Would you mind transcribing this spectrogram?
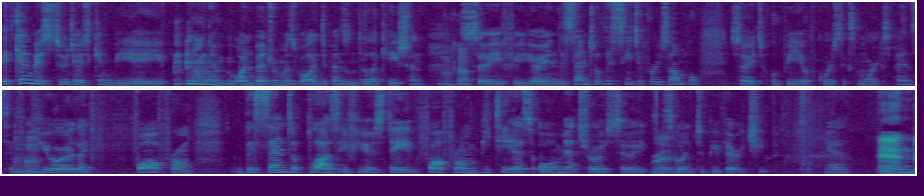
it can be a studio, it can be a one bedroom as well. It depends on the location. Okay. So if you're in the center of the city, for example, so it will be of course it's more expensive. Mm-hmm. If you're like far from the center, plus if you stay far from BTS or metro, so it's Right. going to be very cheap. Yeah. And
